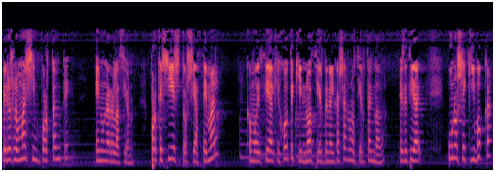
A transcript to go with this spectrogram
pero es lo más importante en una relación. Porque si esto se hace mal, como decía el Quijote, quien no acierta en el casar no acierta en nada. Es decir, uno se equivoca,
